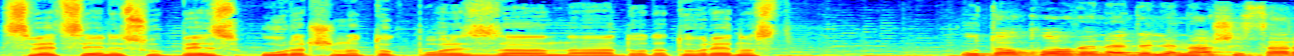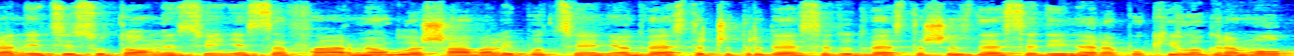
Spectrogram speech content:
Sve cene su bez uračunatog poreza na dodatu vrednost. U toku ove nedelje naši saradnici su tovne svinje sa farme oglašavali po ceni od 240 do 260 dinara po kilogramu,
